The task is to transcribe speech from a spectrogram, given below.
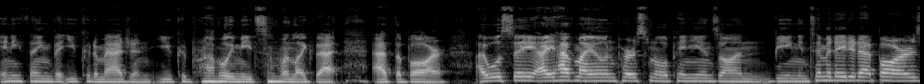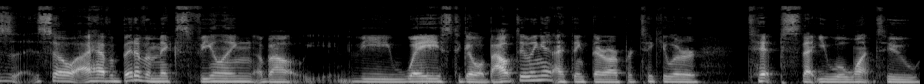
anything that you could imagine, you could probably meet someone like that at the bar. I will say I have my own personal opinions on being intimidated at bars, so I have a bit of a mixed feeling about the ways to go about doing it. I think there are particular tips that you will want to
